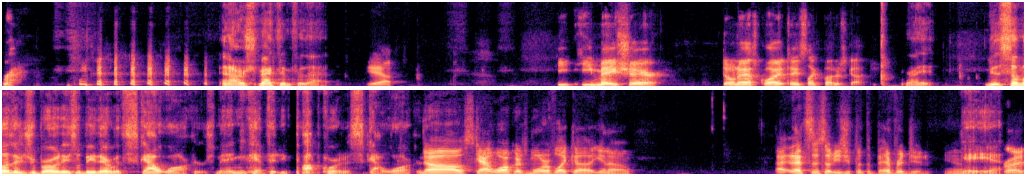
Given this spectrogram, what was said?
Right. and I respect him for that. Yeah. He he may share. Don't ask why it tastes like butterscotch. right? Some other jabronis will be there with scout walkers, man. You can't fit any popcorn in a scout walker. No, Scout Walker's more of like a, you know, that's just something you should put the beverage in. you know. Yeah, yeah, yeah. Right.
